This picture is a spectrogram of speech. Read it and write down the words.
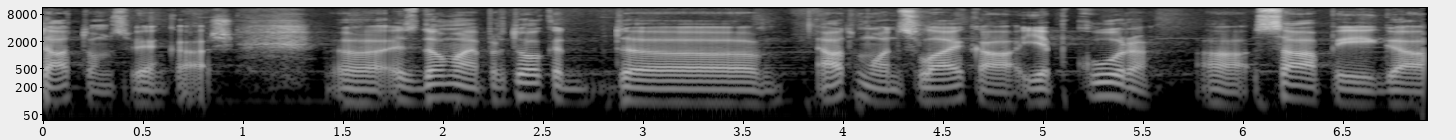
datums vienkārši. Uh, es domāju par to, ka uh, atmodas laikā jebkura uh, sāpīgā,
